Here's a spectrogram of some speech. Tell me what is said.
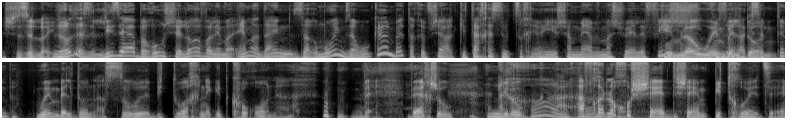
שזה לא לא יקרה. יודע, זה- לי זה היה ברור שלא, אבל הם, הם עדיין זרמו עם זה, אמרו כן, בטח, אפשר. כי תכלס הם צריכים, יהיו שם 100 ומשהו אלף איש. כי הם לא ווימבלדון. ווימבלדון עשו ביטוח נגד קורונה, ואיכשהו, כאילו, נכון, אף נכון. אחד לא חושד שהם פיתחו את זה.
